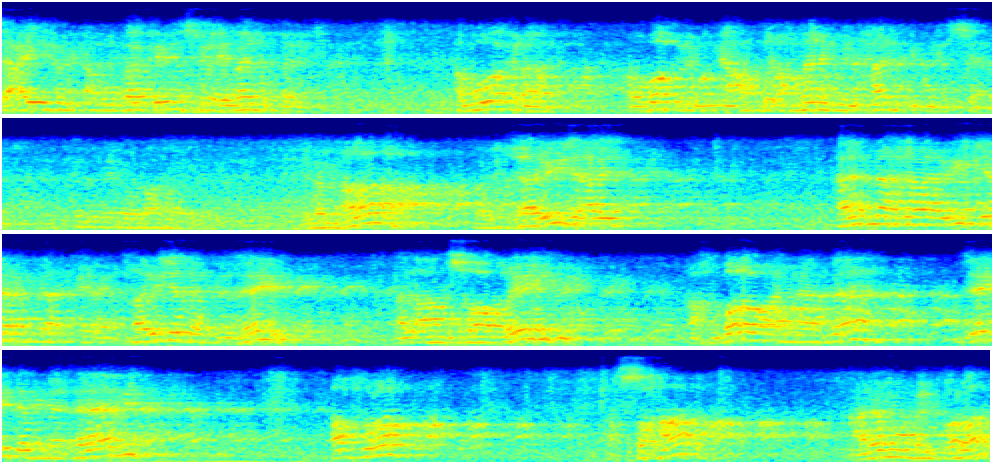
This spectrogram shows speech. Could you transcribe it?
سعيد أبو بكر سليمان الخارج أبو بكر أبو بكر بن عبد الرحمن بن الحارث بن الشام آه خارجة أيضا أن خارجة خارجة بن زيد الأنصاري أخبره أن أباه زيد بن ثابت أفرق الصحابة علمه بالقرآن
